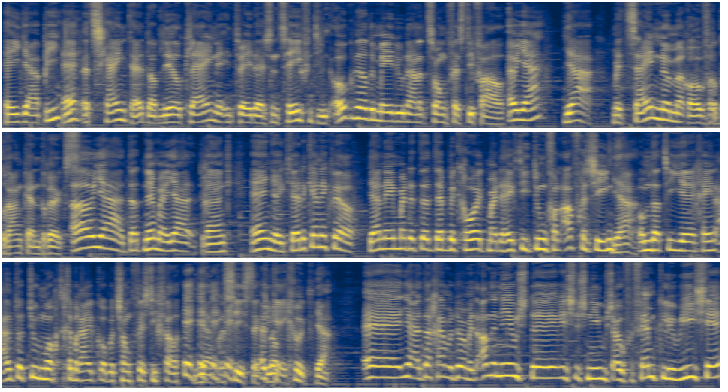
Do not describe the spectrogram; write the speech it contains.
hey, Jaapie, het schijnt hè, dat Leel Kleine in 2017 ook wilde meedoen aan het Songfestival. Oh ja? Ja, met zijn nummer over drank en drugs. Oh ja, dat nummer, ja, drank en drugs, ja, dat ken ik wel. Ja, nee, maar dat, dat heb ik gehoord, maar daar heeft hij toen van afgezien. Ja. Omdat hij eh, geen autotune mocht gebruiken op het Songfestival. Ja, precies, dat klopt. Oké, goed. Ja. Eh, ja, dan gaan we door met ander nieuws. Er is dus nieuws over Femke Louise.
